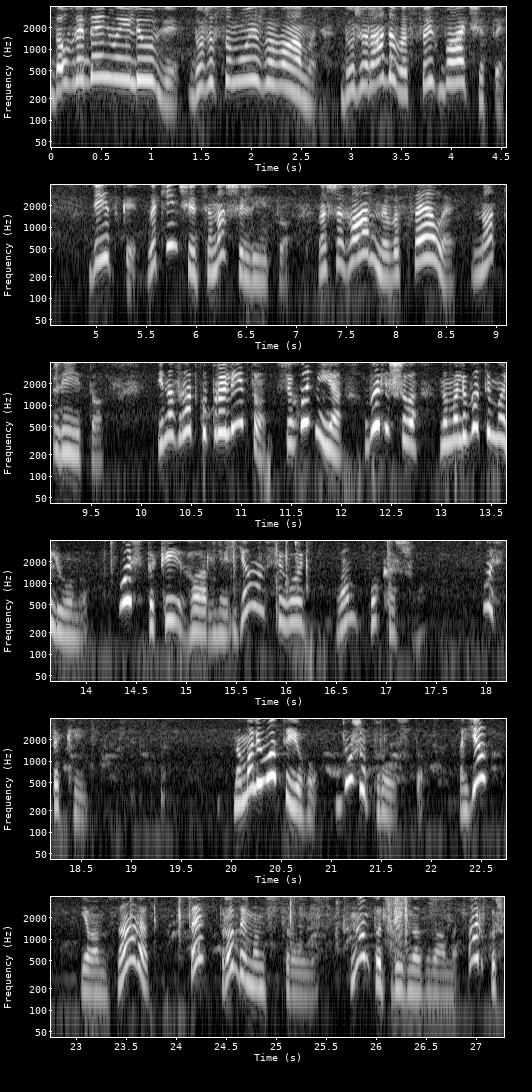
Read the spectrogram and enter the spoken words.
Добрий день, мої любі! Дуже сумую за вами. Дуже рада вас всіх бачити. Дітки, закінчується наше літо, наше гарне, веселе літо. І на згадку про літо сьогодні я вирішила намалювати малюнок. Ось такий гарний. Я вам сьогодні вам покажу. Ось такий. Намалювати його дуже просто. А як? Я вам зараз все продемонструю. Нам потрібно з вами аркуш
